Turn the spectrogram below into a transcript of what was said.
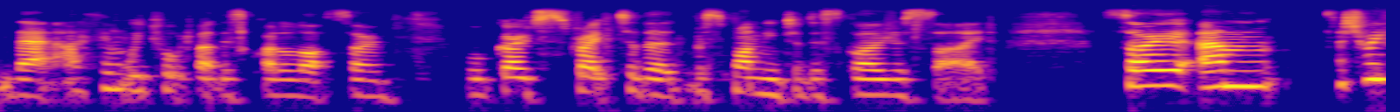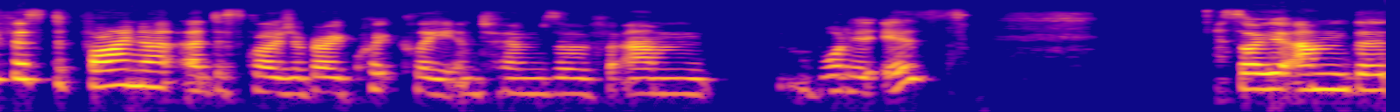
that i think we talked about this quite a lot so we'll go straight to the responding to disclosure side. So um, should we first define a, a, disclosure very quickly in terms of um, what it is? So um, the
